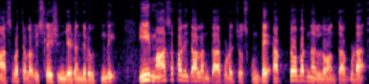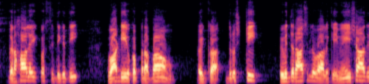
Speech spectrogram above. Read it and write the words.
మాసఫలితాల విశ్లేషణ చేయడం జరుగుతుంది. ఈ మాస ఫలితాలంతా కూడా చూసుకుంటే అక్టోబర్ నెలలో అంతా కూడా గ్రహాల యొక్క స్థితిగతి వాటి యొక్క ప్రభావం యొక్క దృష్టి వివిధ రాశుల వాళ్ళకి మేషాది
